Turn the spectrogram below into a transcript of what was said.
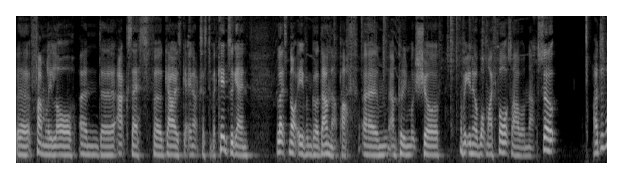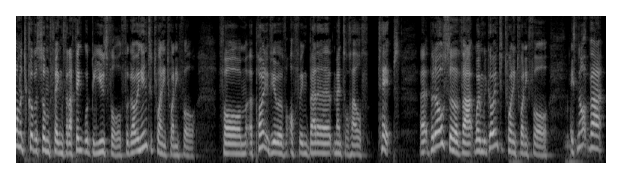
uh, family law and uh, access for guys getting access to the kids again. Let's not even go down that path. Um, I'm pretty much sure that you know what my thoughts are on that. So I just wanted to cover some things that I think would be useful for going into 2024 from a point of view of offering better mental health tips, uh, but also that when we go into 2024 it's not that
